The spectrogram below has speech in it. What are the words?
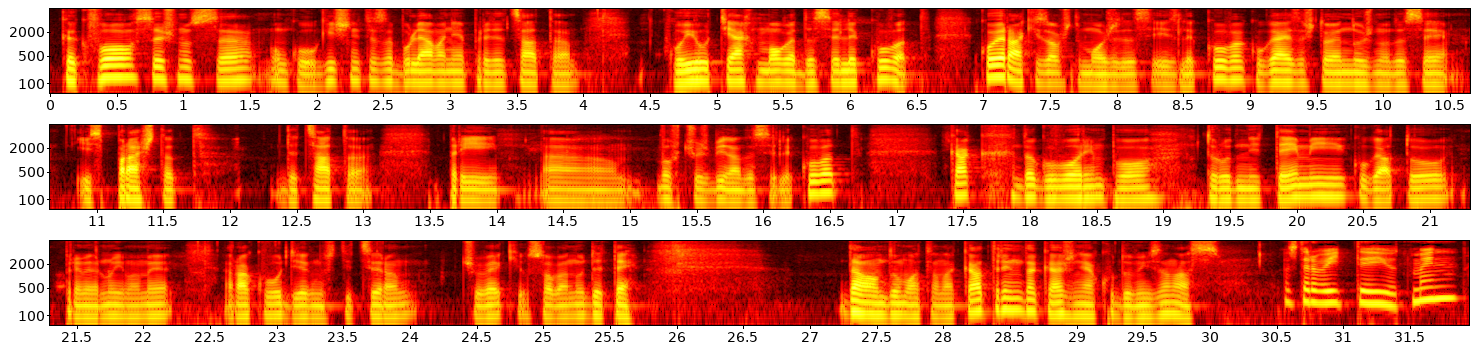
какво всъщност са онкологичните заболявания при децата, кои от тях могат да се лекуват, кой рак изобщо може да се излекува, кога и защо е нужно да се изпращат децата при, а, в чужбина да се лекуват, как да говорим по трудни теми, когато примерно имаме раково диагностициран човек и особено дете. Давам думата на Катрин да каже някои думи за нас. Здравейте и от мен.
